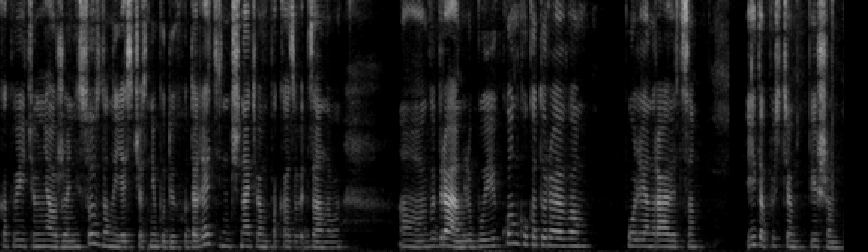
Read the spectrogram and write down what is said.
Как видите, у меня уже они созданы, я сейчас не буду их удалять и начинать вам показывать заново. А, выбираем любую иконку, которая вам более нравится. И, допустим, пишем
